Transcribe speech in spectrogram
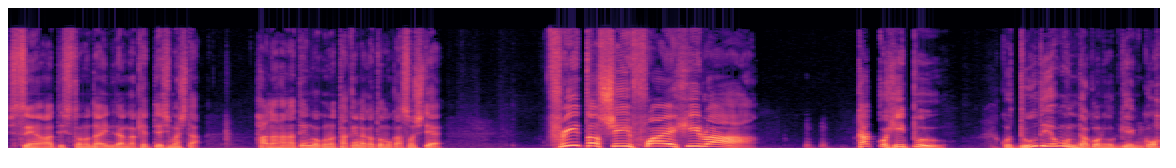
出演アーティストの第2弾が決定しました。花々天国の竹中智香、そして、フリートシーファイヒーラーかっこヒープーこれどうで読むんだこの原稿。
